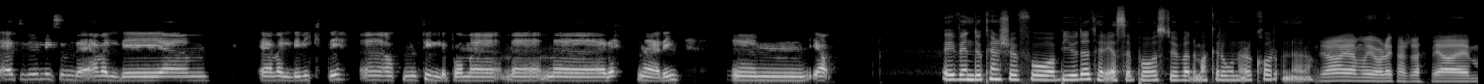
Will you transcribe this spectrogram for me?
jeg tror liksom det er veldig, um, er veldig viktig. At den fyller på med, med, med rett næring. Um, ja. Øyvind, du kanskje får bjuda Therese på stuvede makaroner og korv nå? da? Ja, jeg må gjøre det, kanskje. Har,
